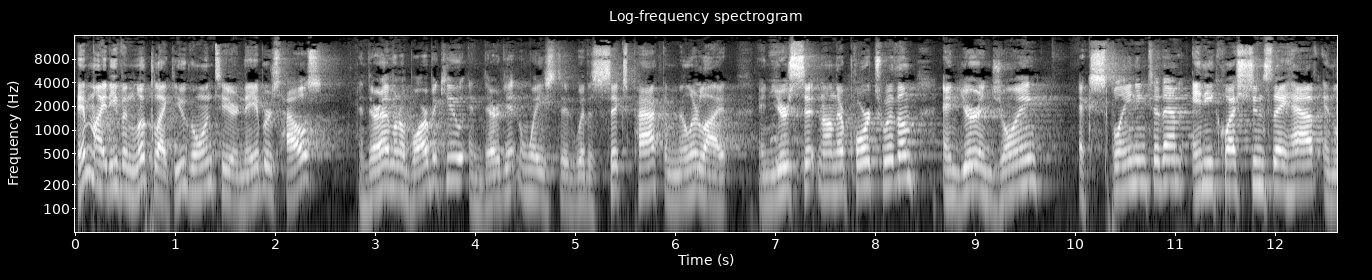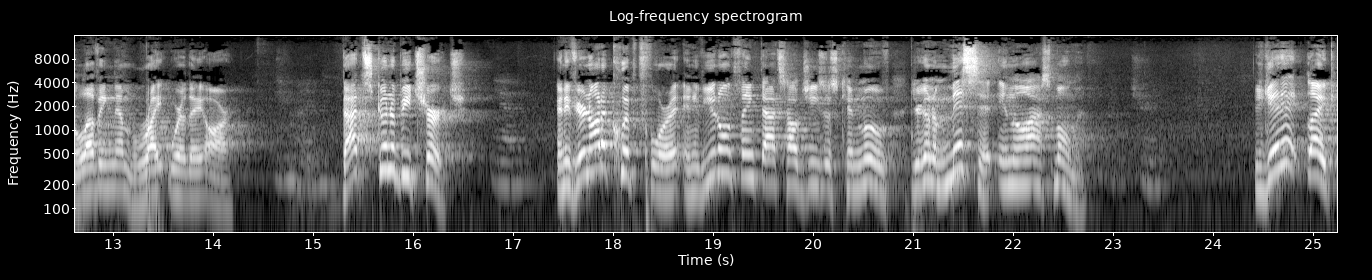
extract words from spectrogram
It might even look like you going to your neighbor's house and they're having a barbecue and they're getting wasted with a six pack of Miller Lite, and you're sitting on their porch with them and you're enjoying explaining to them any questions they have and loving them right where they are. That's going to be church. And if you're not equipped for it, and if you don't think that's how Jesus can move, you're going to miss it in the last moment. You get it? Like,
